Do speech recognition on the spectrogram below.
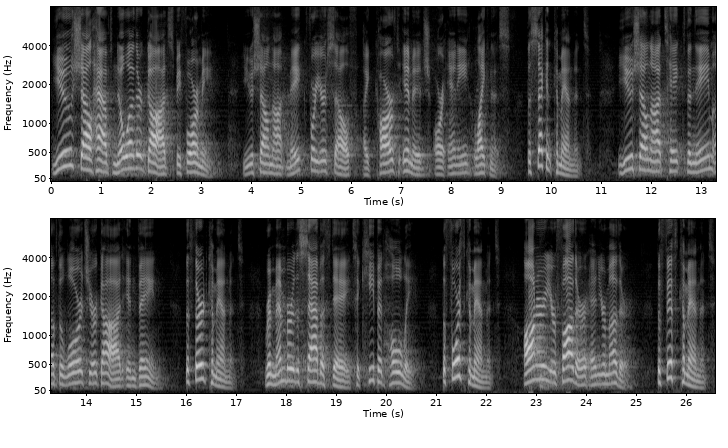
You shall have no other gods before me. You shall not make for yourself a carved image or any likeness. The second commandment You shall not take the name of the Lord your God in vain. The third commandment Remember the Sabbath day to keep it holy. The fourth commandment Honor your father and your mother. The fifth commandment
